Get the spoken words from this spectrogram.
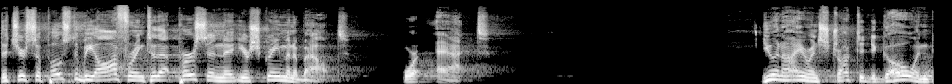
that you're supposed to be offering to that person that you're screaming about or at. You and I are instructed to go and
